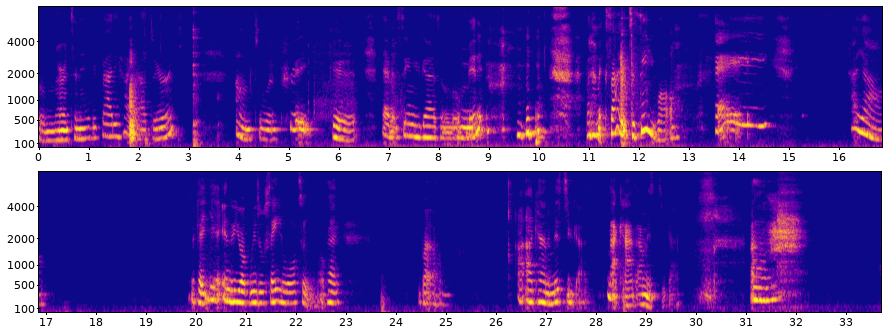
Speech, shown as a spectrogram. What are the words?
Good morning, everybody. How y'all doing? I'm doing pretty good. Haven't seen you guys in a little minute, but I'm excited to see you all. Hey, how y'all? Okay, yeah, in New York we do say you all too, okay? But um, I, I kind of missed you guys. Not kind of, I missed you guys. Um,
